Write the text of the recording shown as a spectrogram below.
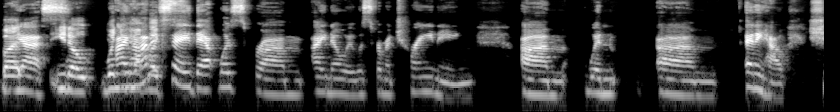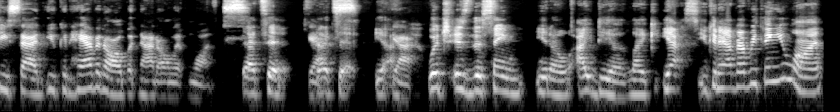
But yes. you know, when you I want like to say that was from, I know it was from a training um, when, um, anyhow, she said, you can have it all, but not all at once. that's it. That's it. Yeah. Yeah. Which is the same, you know, idea. Like, yes, you can have everything you want.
